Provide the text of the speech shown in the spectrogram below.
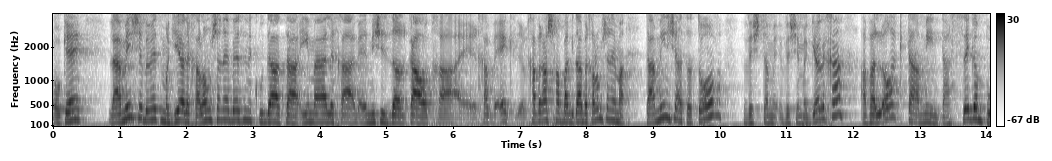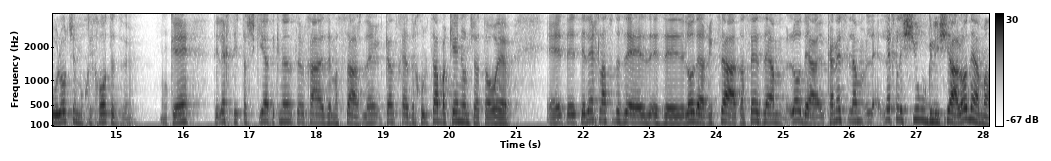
אוקיי? להאמין שבאמת מגיע לך, לא משנה באיזה נקודה אתה, אם היה לך, מישהי זרקה אותך, חב, אקס, חברה שלך בגדה בך, לא משנה מה. תאמין שאתה טוב ושאתה, ושמגיע לך, אבל לא רק תאמין, תעשה גם פעולות שמוכיחות את זה, אוקיי? תלך, תשקיע, תקנה לך איזה מסאז', תיכנס לך איזה חולצה בקניון שאתה אוהב. אה, ת- תלך לעשות איזה, איזה, איזה, לא יודע, ריצה, תעשה איזה, לא יודע, כנס, לך לשיעור גלישה, לא יודע מה.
